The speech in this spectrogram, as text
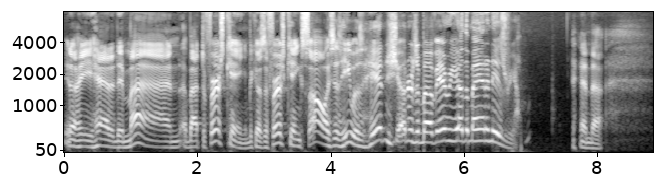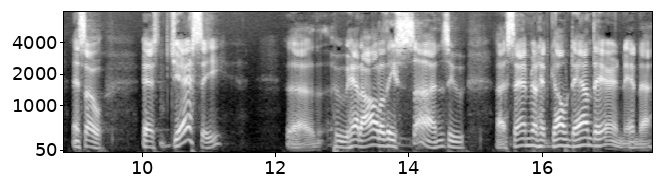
you know, he had it in mind about the first king because the first king Saul, he says he was head and shoulders above every other man in Israel. And, uh, and so, as Jesse, uh, who had all of these sons, who uh, Samuel had gone down there and, and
